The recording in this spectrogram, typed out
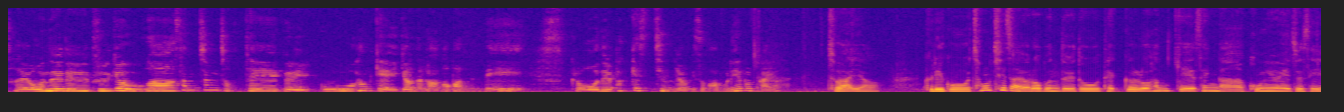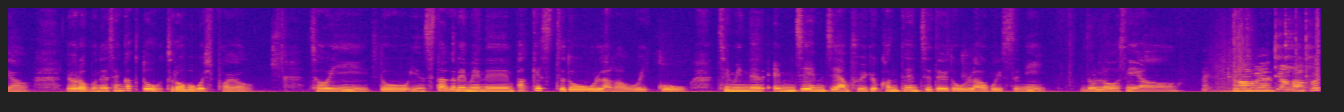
저희 오늘은 불교 우화 3층 저택을 읽고 함께 의견을 나눠봤는데 그럼 오늘 팟캐스트는 여기서 마무리해볼까요? 좋아요. 그리고 청취자 여러분들도 댓글로 함께 생각 공유해 주세요. 여러분의 생각도 들어보고 싶어요. 저희 또 인스타그램에는 팟캐스트도 올라가고 있고 재밌는 MGMG한 불교 컨텐츠들도 올라오고 있으니 놀러 오세요. 네, 그러면 여러분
